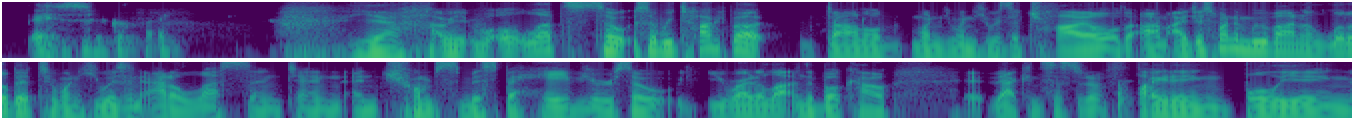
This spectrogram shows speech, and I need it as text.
basically. Yeah, I mean, well, let's. So, so we talked about Donald when when he was a child. Um, I just want to move on a little bit to when he was an adolescent and and Trump's misbehavior. So, you write a lot in the book how that consisted of fighting, bullying,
